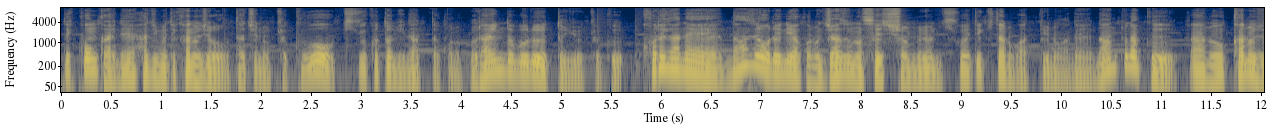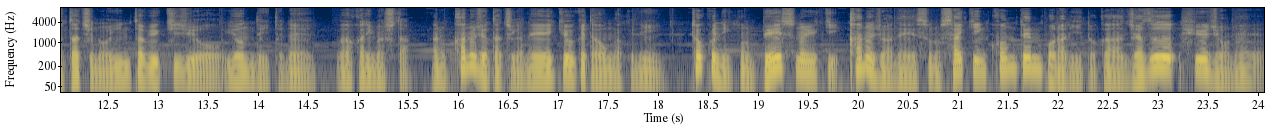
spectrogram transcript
で、今回ね、初めて彼女たちの曲を聴くことになったこのブラインドブルーという曲。これがね、なぜ俺にはこのジャズのセッションのように聞こえてきたのかっていうのがね、なんとなく、あの、彼女たちのインタビュー記事を読んでいてね、わかりました。あの、彼女たちがね、影響を受けた音楽に、特にこのベースの雪、彼女はね、その最近コンテンポラリーとかジャズフュージョンをね、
